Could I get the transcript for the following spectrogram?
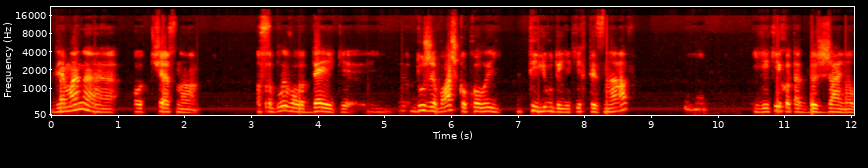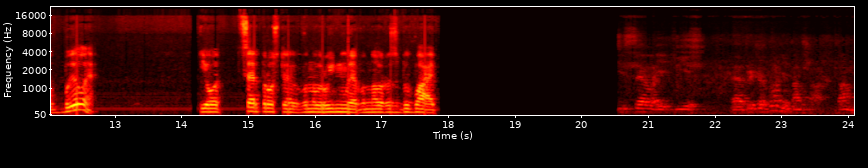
Для мене, от чесно, особливо деякі дуже важко, коли ті люди, яких ти знав, і яких отак безжально вбили, і от це просто воно руйнує, воно розбиває села, які е, прикордонні, там жах. Там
